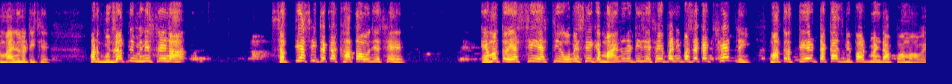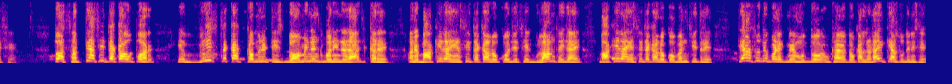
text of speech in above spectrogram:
માઇનોરિટી છે. પણ ગુજરાતની મિનિસ્ટ્રીના સત્યાસી ટકા ખાતાઓ જે છે, એમાં તો એસસી, એસટી, ઓબીસી કે માઇનોરિટી જે છે, એની પાસે કઈ છે જ નહીં. માત્ર તેર ટકા જ ડિપાર્ટમેન્ટ આપવામાં આવે છે. તો આ સત્યાસી ટકા ઉપર એ વીસ ટકા કમ્યુનિટીઝ ડોમિનન્ટ બનીને રાજ કરે અને બાકીના એસી ટકા લોકો જે છે ગુલામ થઈ જાય, બાકીના એસી ટકા લોકો વંચિત રહે. ત્યાં સુધી પણ એક મેં મુદ્દો ઉઠાવ્યો હતો કે લડાઈ ક્યાં સુધીની છે?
